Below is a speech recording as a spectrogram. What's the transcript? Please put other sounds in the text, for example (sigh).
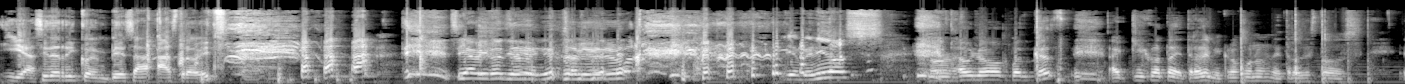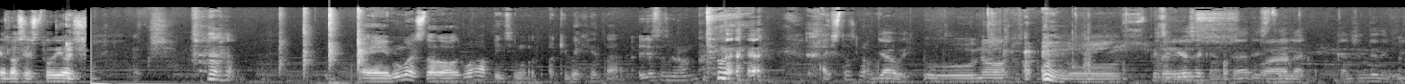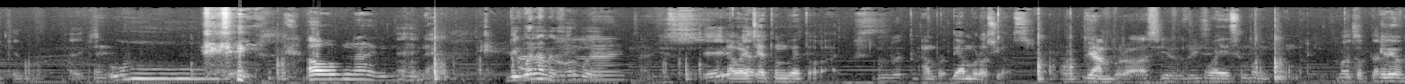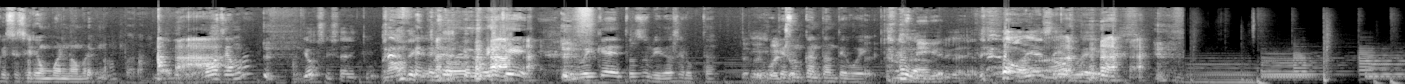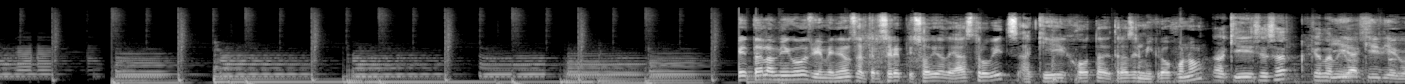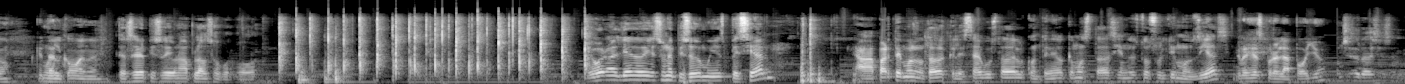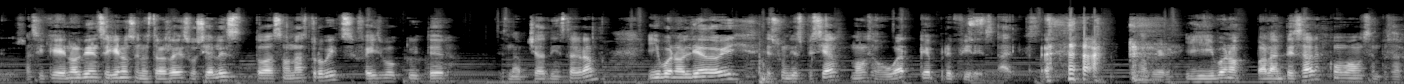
Y así de rico empieza Astrobits. (laughs) Sí, amigos, bienvenidos (laughs) Bienvenidos. a un nuevo podcast. Aquí J detrás del micrófono, detrás de estos, de los estudios. (laughs) Eh, muy buenos todos, guapísimos. Aquí Vegeta. ¿Ya estás grabando? (laughs) Ahí estás grabando. Ya, güey. Uno, dos, (clears throat) Pensé que ibas a cantar este, la canción de The Weeknd. Alex. Uh, (laughs) Oh, no, no, de igual la mejor, güey. ¿Eh? La voy a echarte un dueto Un dueto. Ambro- de Ambrosios. De Ambrosio, dice. Güey, es un buen nombre. Yo digo que ese sería un buen nombre, ¿no? Para... Dale. ¿Cómo se llama? Yo soy tú. (laughs) No, el güey que, el güey que de todos sus videos erupta. Que es un cantante, güey. (laughs) Ya sé, güey. ¿Qué tal amigos? Bienvenidos al tercer episodio de Astrobits. Aquí J detrás del micrófono. Aquí César. ¿Qué onda, Y amigos? aquí Diego. ¿Qué Bueno. tal? ¿Cómo andan? Tercer episodio, un aplauso por favor. Y bueno, el día de hoy es un episodio muy especial. Aparte hemos notado que les ha gustado el contenido que hemos estado haciendo estos últimos días. Gracias por el apoyo. Muchas gracias, amigos. Así que no olviden seguirnos en nuestras redes sociales. Todas son Astrobits, Facebook, Twitter, Snapchat, Instagram. Y bueno, el día de hoy es un día especial. Vamos a jugar. ¿Qué prefieres, Alex? (laughs) A ver. Y bueno, para empezar, ¿cómo vamos a empezar?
